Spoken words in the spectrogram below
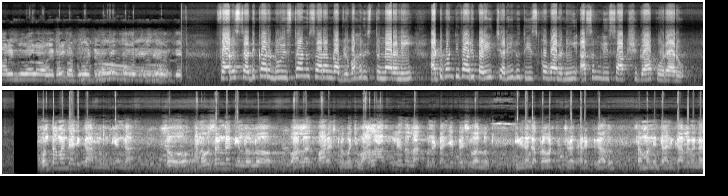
ఆర్ఎన్బి వాళ్ళు ఆ లెటర్ తప్పు కొట్టినారు ఫారెస్ట్ అధికారులు ఇష్టానుసారంగా వ్యవహరిస్తున్నారని అటువంటి వారిపై చర్యలు తీసుకోవాలని అసెంబ్లీ సాక్షిగా కోరారు. కొంతమంది అధికారులు ముఖ్యంగా సో అనవసరంగా దీనిలో వాళ్ళ ఫారెస్ట్లోకి వచ్చి వాళ్ళ ఆస్తులు ఏదో లాక్కున్నట్టు అని చెప్పేసి వాళ్ళు ఈ విధంగా ప్రవర్తించడం కరెక్ట్ కాదు. సంబంధిత అధికారుల మీద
